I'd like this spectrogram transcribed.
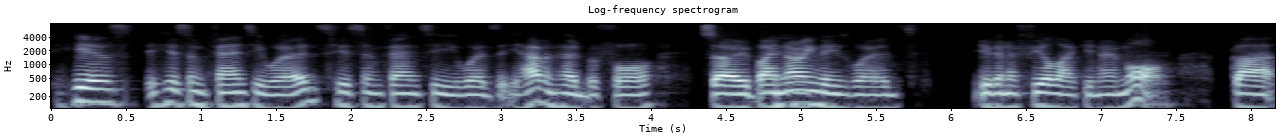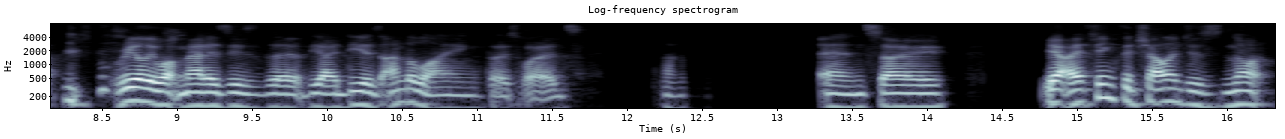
here's here's some fancy words, here's some fancy words that you haven't heard before. So by Mm. knowing these words, you're going to feel like you know more. But really, what matters is the the ideas underlying those words. Um, and so, yeah, I think the challenge is not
